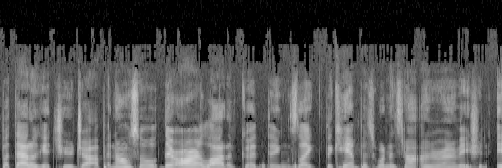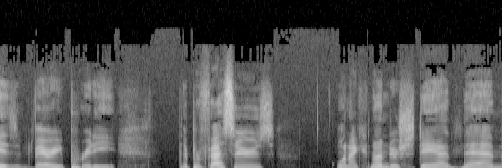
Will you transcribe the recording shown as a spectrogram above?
but that'll get you a job. And also, there are a lot of good things. Like the campus, when it's not under renovation, is very pretty. The professors when I can understand them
